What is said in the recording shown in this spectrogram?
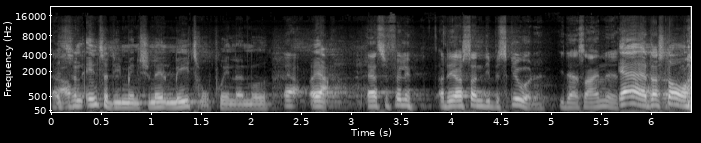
Ja. Altså sådan en interdimensionel metro på en eller anden måde. Ja. Og ja, Ja, selvfølgelig. Og det er også sådan, de beskriver det i deres egne ja der står...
